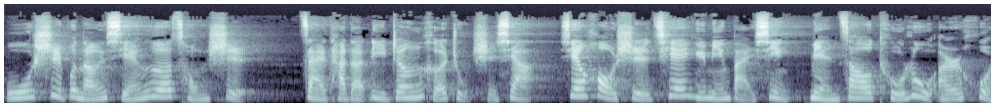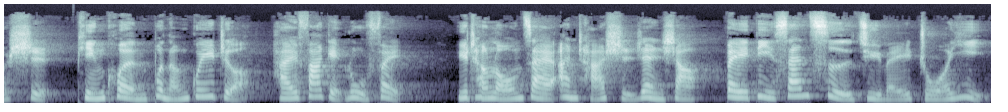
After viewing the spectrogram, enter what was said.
无事不能咸阿从事。”在他的力争和主持下，先后使千余名百姓免遭屠戮而获释，贫困不能归者，还发给路费。于成龙在按察使任上被第三次举为卓义。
